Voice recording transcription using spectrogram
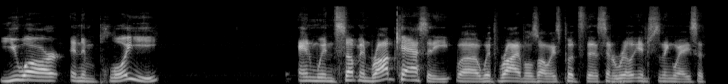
you are an employee and when something Rob Cassidy uh, with Rivals always puts this in a really interesting way. He says,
